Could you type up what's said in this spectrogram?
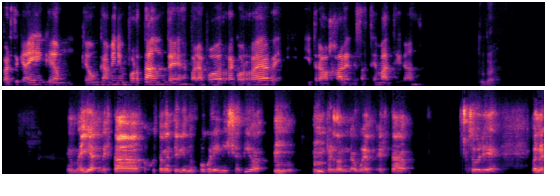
parece que ahí queda un, queda un camino importante para poder recorrer y, trabajar en esas temáticas. Total. En Maya está justamente viendo un poco la iniciativa, perdón, la web está sobre bueno,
